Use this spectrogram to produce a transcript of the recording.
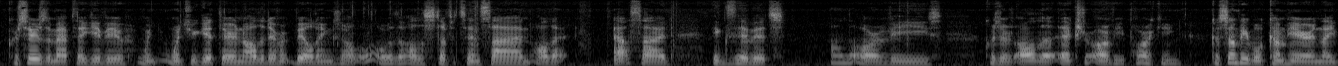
Of course, here's the map they give you when once you get there, and all the different buildings, all, all, the, all the stuff that's inside, all the outside exhibits, all the RVs. because there's all the extra RV parking. Because some people come here and they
